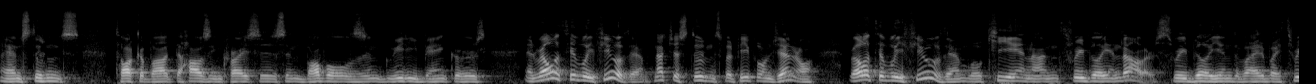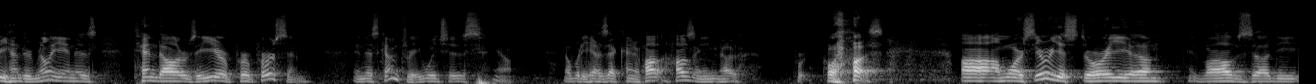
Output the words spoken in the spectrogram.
And students talk about the housing crisis and bubbles and greedy bankers, and relatively few of them, not just students, but people in general, relatively few of them will key in on $3 billion. 3 billion divided by 300 million is $10 a year per person in this country, which is, you know, nobody has that kind of housing uh, cost. uh, a more serious story um, involves uh, the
